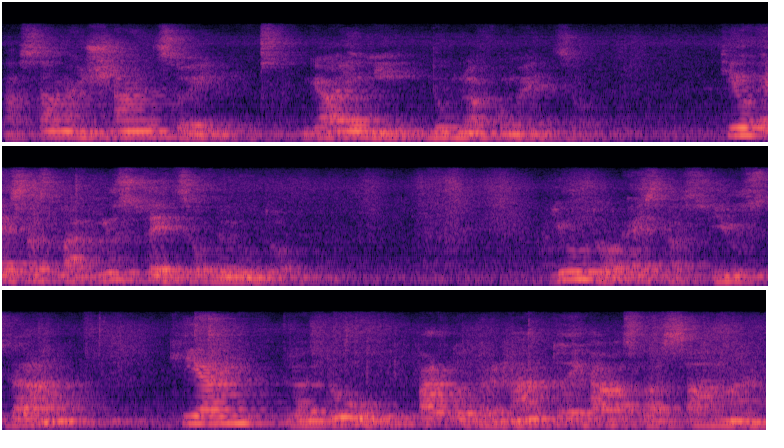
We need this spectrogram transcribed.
la saman chanzoin gaini dum la comenzo. Tio estas la justezo de ludo. Ludo estas justa, kiam la du e havas la saman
